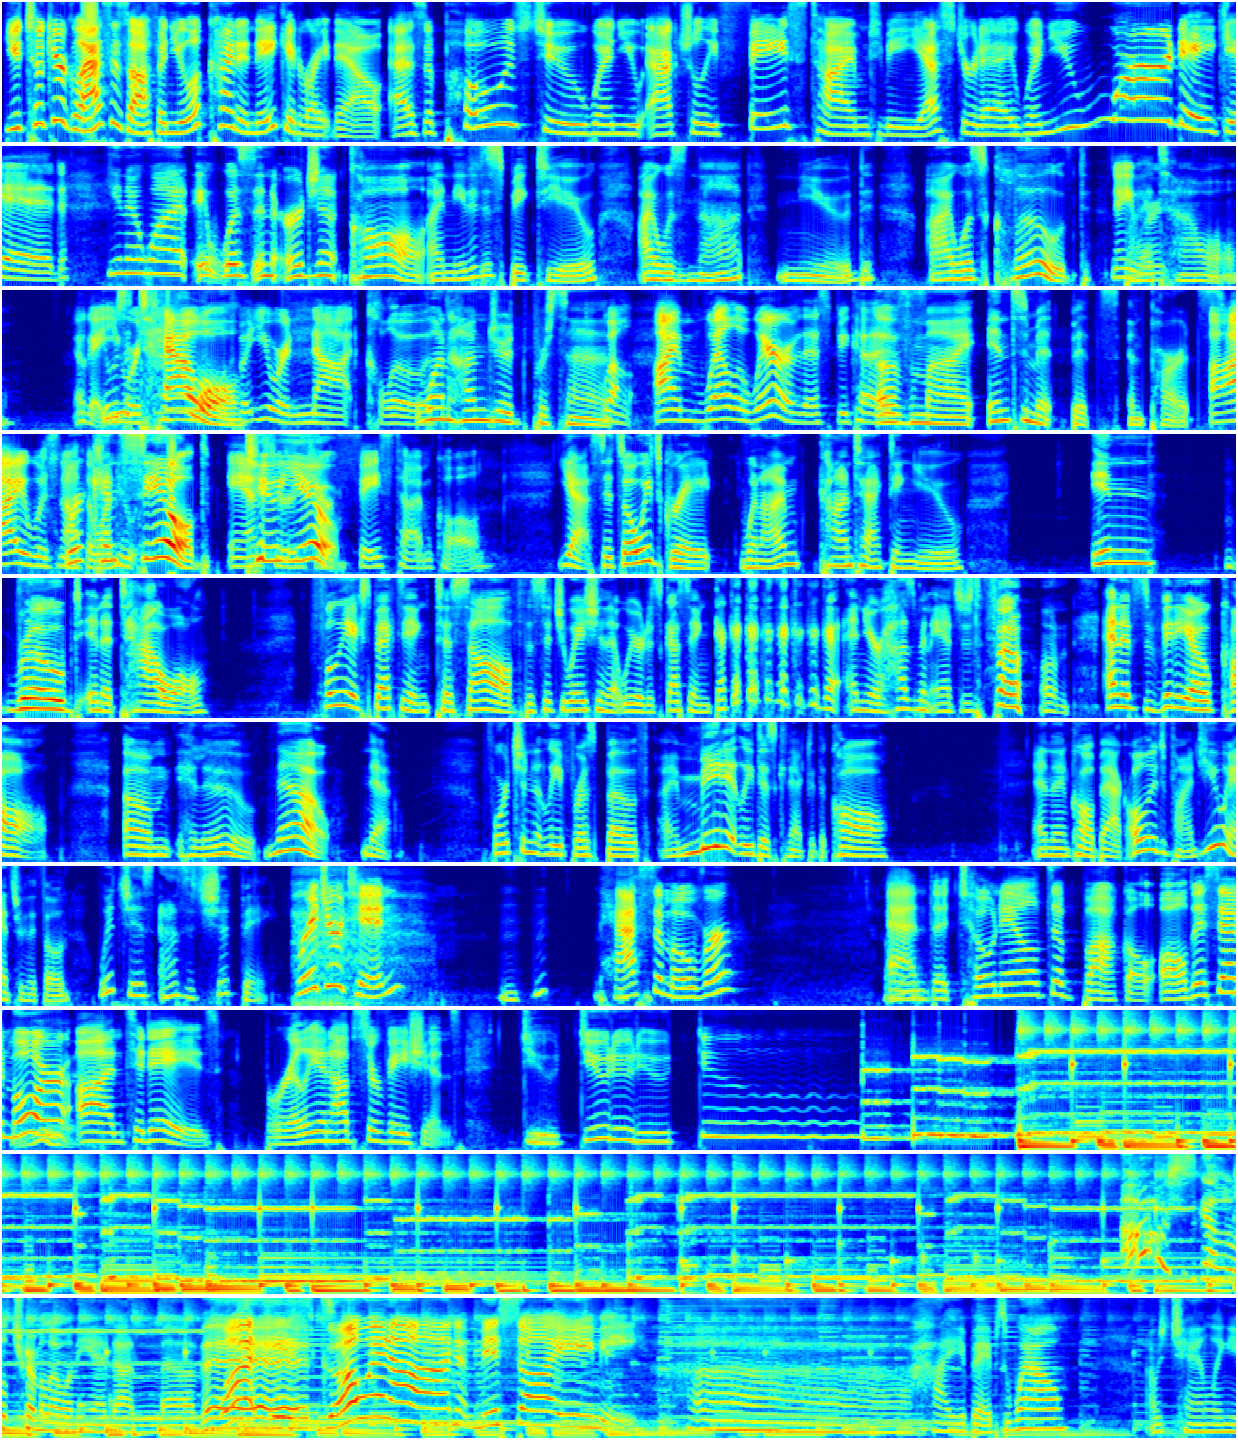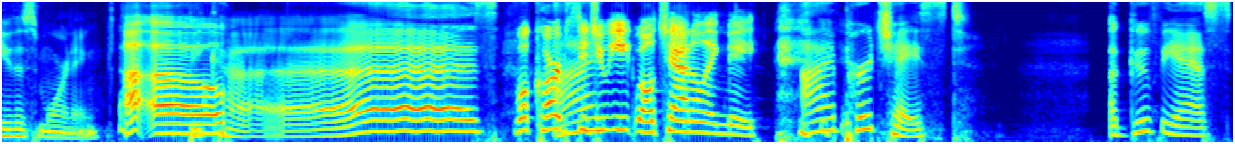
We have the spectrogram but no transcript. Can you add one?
You took your glasses off and you look kind of naked right now, as opposed to when you actually FaceTimed me yesterday when you were naked. You know what? It was an urgent call. I needed to speak to you. I was not nude. I was clothed No, by weren't. a towel. Okay, It was you a were towel. toweled, but you were not clothed. One hundred percent Well, I'm well aware of this because of my intimate bits and parts I was not were the one who concealed to you. your FaceTime call. Yes, it's always great when I'm contacting you in robed in a towel, fully expecting to solve the situation that we were discussing, and your husband answers the phone and it's a video call. Um, hello. No, no. Fortunately for us both, I immediately disconnected the call and then called back, only to find you answering the phone, which is as it should be. Bridgerton, mm-hmm. pass them over, Oh. and the toenail debacle. All this and more on today's brilliant observations. Do do do do do. Tremolo on the end. I love it. What is going on, Miss uh, Amy? Ah, hiya, babes. Well, I was channeling you this morning Uh oh. because What carbs I- did you eat while channeling me? I purchased a goofy ass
